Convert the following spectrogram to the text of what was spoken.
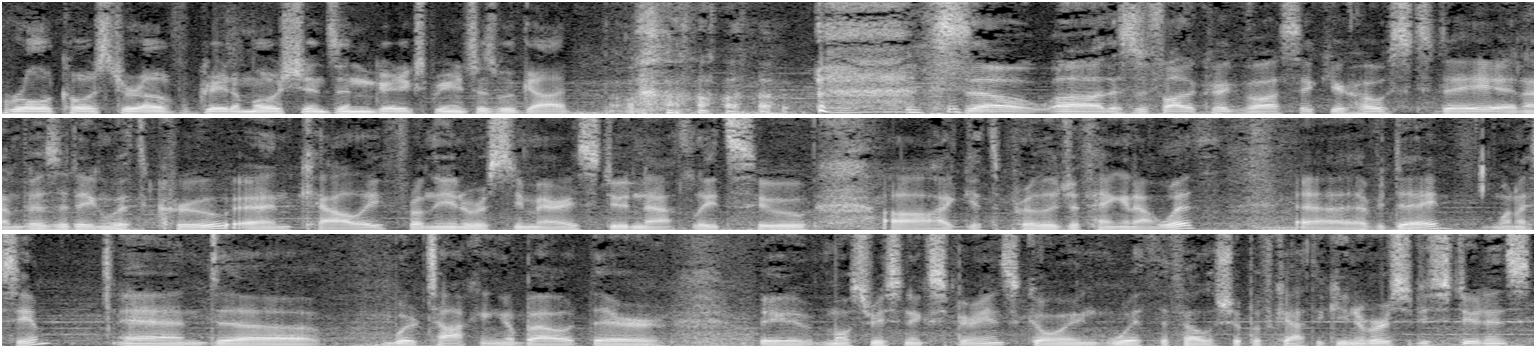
roller coaster of great emotions and great experiences with God. so uh, this is Father Craig Vosick, your host today, and I'm visiting with Crew and Callie from the University of Mary, student athletes who uh, I get the privilege of hanging out with uh, every day when I see them, and. Uh, we're talking about their uh, most recent experience going with the Fellowship of Catholic University students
